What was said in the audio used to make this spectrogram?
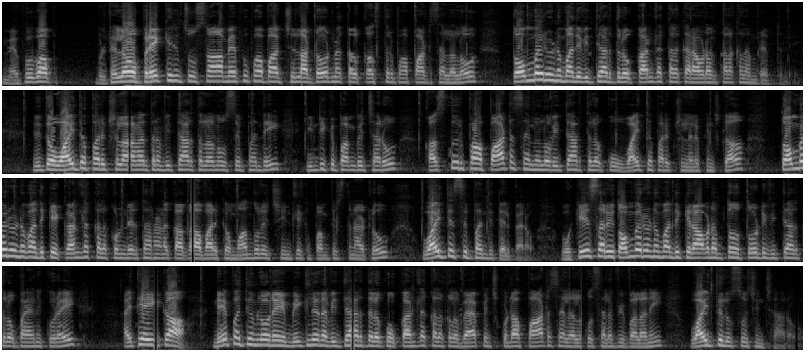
మహబూబాబ్ బులెటిన్లో బ్రేకింగ్ చూసిన మహబూబాబాద్ జిల్లా డోర్నకల్ కస్తూర్బా పాఠశాలలో తొంభై రెండు మంది విద్యార్థులు కండ్ల కలక రావడం కలకలం రేపుతుంది. దీంతో వైద్య పరీక్షల అనంతరం విద్యార్థులను సిబ్బంది ఇంటికి పంపించారు. కస్తూర్బా పాఠశాలలో విద్యార్థులకు వైద్య పరీక్షలు నిర్వహించగా తొంభై రెండు మందికి కండ్ల కలకు నిర్ధారణ కాగా వారికి మందులు ఇచ్చి ఇంటికి పంపిస్తున్నట్లు వైద్య సిబ్బంది తెలిపారు. ఒకేసారి తొంభై రెండు మందికి రావడంతో తోటి విద్యార్థులు భయానికి గురై అయితే ఇక నేపథ్యంలోనే మిగిలిన విద్యార్థులకు కండ్ల కలకలు వ్యాపించకుండా పాఠశాలలకు సెలవివ్వాలని వైద్యులు సూచించారు.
